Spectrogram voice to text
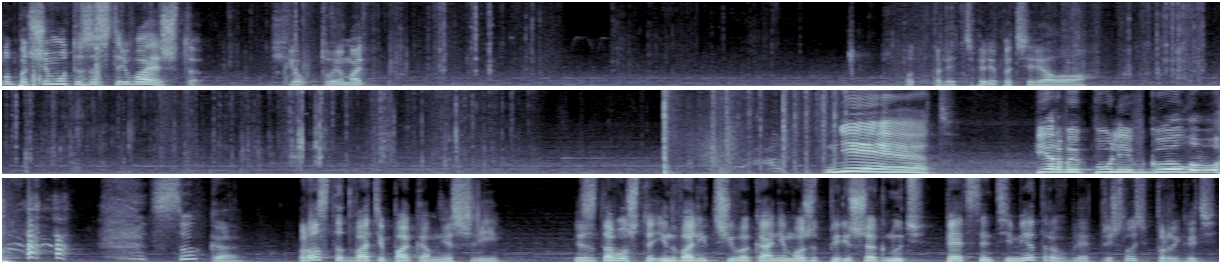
ну почему ты застреваешь-то? Ёб твою мать. Вот, блядь, теперь я потерял его. Нет! Первой пулей в голову. Сука. Просто два типа ко мне шли. Из-за того, что инвалид чувака не может перешагнуть 5 сантиметров, блядь, пришлось прыгать.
